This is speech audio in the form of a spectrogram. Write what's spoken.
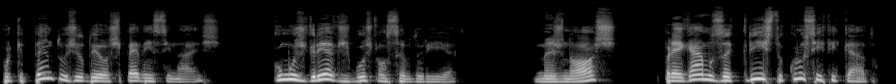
Porque tanto os judeus pedem sinais, como os gregos buscam sabedoria. Mas nós pregamos a Cristo crucificado,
